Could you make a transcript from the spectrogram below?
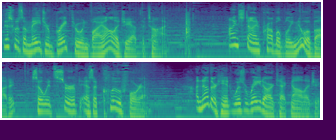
This was a major breakthrough in biology at the time. Einstein probably knew about it, so it served as a clue for him. Another hint was radar technology.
